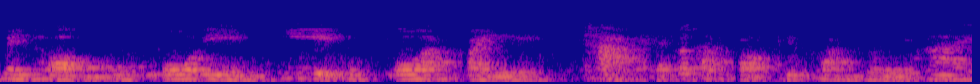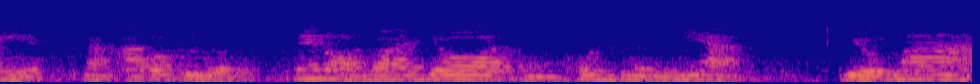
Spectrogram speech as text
เมนทอร์ของครูคิโอเองที่ครูคิโอไปถ่ายแล้วก็ตัดต่อคลิปความรู้ให้นะคะ ก็คือแน่นอนว่ายอดของคนดูเนี่ยเยอะมาก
